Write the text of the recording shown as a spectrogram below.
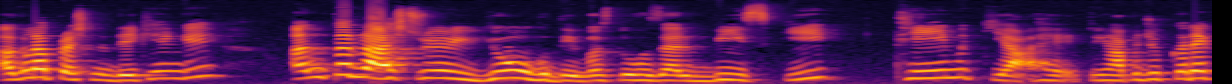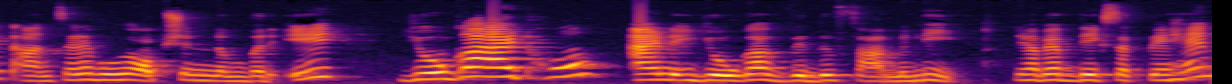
अगला प्रश्न देखेंगे। अंतर्राष्ट्रीय योग दिवस 2020 की थीम क्या है? तो यहाँ पे जो करेक्ट आंसर है, वो है option number A yoga at home and yoga with family तो यहाँ पे आप देख सकते हैं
